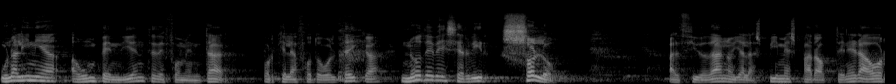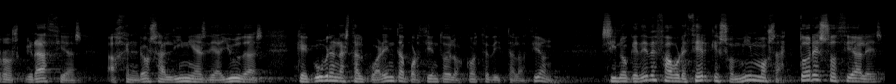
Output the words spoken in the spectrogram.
Una línea aún pendiente de fomentar, porque la fotovoltaica no debe servir solo al ciudadano y a las pymes para obtener ahorros gracias a generosas líneas de ayudas que cubren hasta el 40% de los costes de instalación, sino que debe favorecer que esos mismos actores sociales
